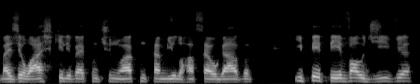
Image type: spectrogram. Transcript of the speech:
mas eu acho que ele vai continuar com Camilo, Rafael Gava e PP, Valdívia,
